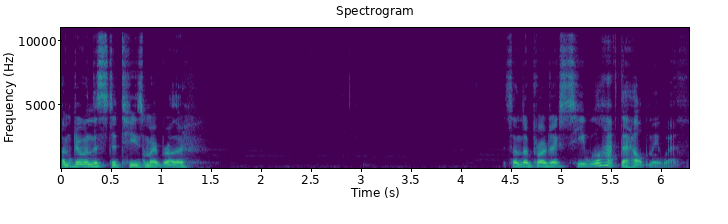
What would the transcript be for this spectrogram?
I'm doing this to tease my brother. Some of the projects he will have to help me with.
